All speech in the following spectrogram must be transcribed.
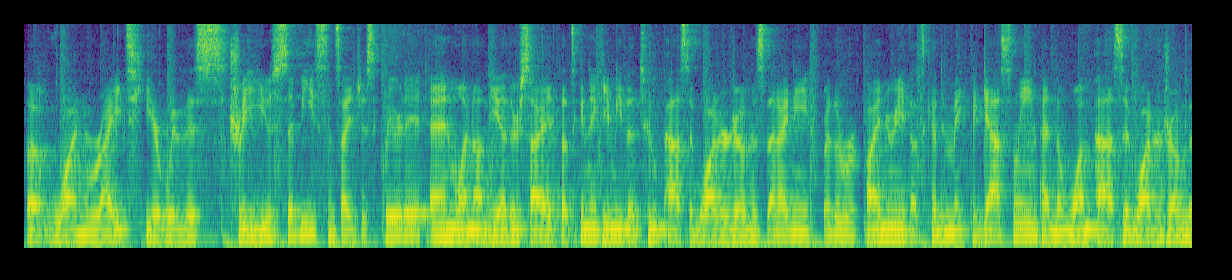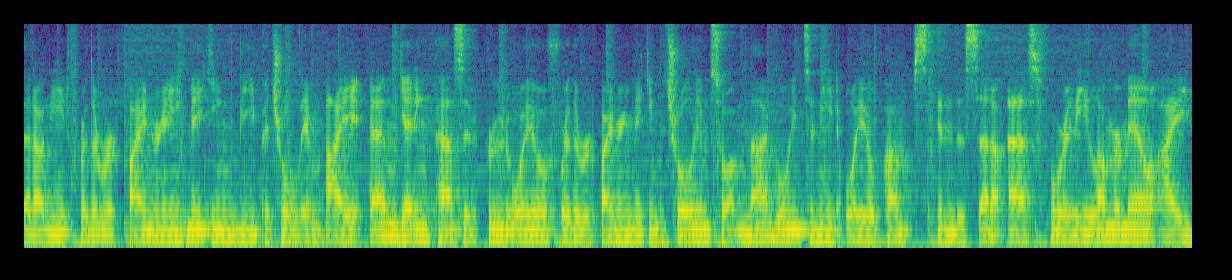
put one right here where this tree used to be since I just cleared it and one on the other side. That's going to give me the two passive water drums that I need for the refinery. That's going to make the gasoline and the one passive water drum that I'll need for the refinery making the petroleum. I am getting passive crude oil for the refinery making petroleum, so I'm not going to need oil pumps in the setup. As for the lumber mill, I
